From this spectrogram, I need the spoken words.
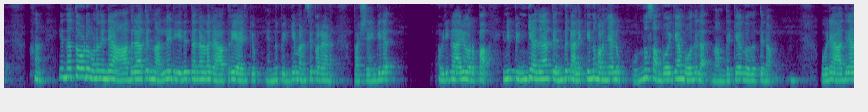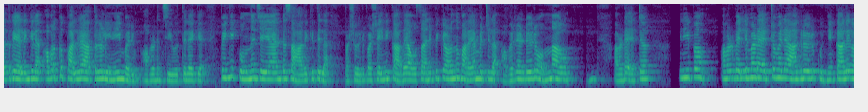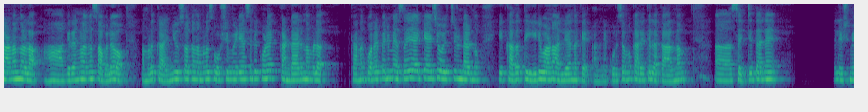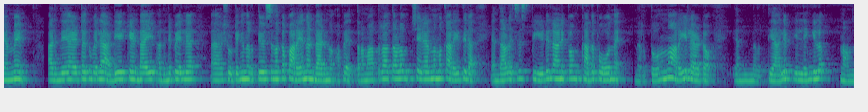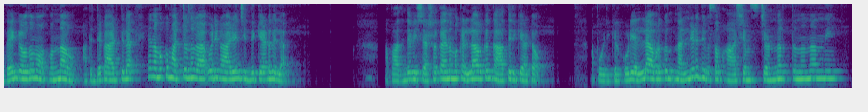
ഇന്നത്തോട് ഇന്നത്തോടു കൂടി നിന്റെ ആദരാത്തിൽ നല്ല രീതിയിൽ തന്നെയുള്ള രാത്രിയായിരിക്കും എന്ന് പിങ്കി മനസ്സിൽ പറയാണ്. പക്ഷേങ്കിൽ ഒരു കാര്യം ഉറപ്പാ. ഇനി പിങ്കി അതിനകത്ത് എന്ത് കലക്കിയെന്ന് പറഞ്ഞാലും ഒന്നും സംഭവിക്കാൻ പോകുന്നില്ല. നന്ദയ്ക്കോ ഗൗതത്തിനോ. ഒരു ആദ്യരാത്രി അല്ലെങ്കിൽ അവർക്ക് പല രാത്രികൾ ഇനിയും വരും അവരുടെ ജീവിതത്തിലേക്ക്. പിങ്കിക്കൊന്നും ചെയ്യാനായിട്ട് സാധിക്കത്തില്ല. പക്ഷെ ഒരു പക്ഷേ ഇനി കഥ അവസാനിപ്പിക്കുകയാണെന്നും പറയാൻ പറ്റില്ല. അവർ രണ്ടുപേരും ഒന്നാകും. അവരുടെ ഏറ്റവും ഇനിയിപ്പം അവരുടെ വല്യമ്മയുടെ ഏറ്റവും വലിയ ആഗ്രഹം ഒരു കുഞ്ഞിക്കാൽ കാണണം എന്നുള്ള ആ അങ്ങ് സഫലോ നമ്മൾ കഴിഞ്ഞ ദിവസമൊക്കെ നമ്മൾ സോഷ്യൽ മീഡിയാസിൽ കൂടെ കണ്ടായിരുന്നു നമ്മൾ കാരണം കുറേ പേര് മെസ്സേജ് ആക്കി അയച്ച് ചോദിച്ചിട്ടുണ്ടായിരുന്നു ഈ കഥ തീരുവാണോ അല്ലയോ എന്നൊക്കെ. അതിനെക്കുറിച്ച് നമുക്ക് അറിയത്തില്ല കാരണം സെറ്റിൽ തന്നെ ലക്ഷ്മി അമ്മയും അരുതിയായിട്ടൊക്കെ വലിയ അടിയൊക്കെ ഉണ്ടായി. അതിന്റെ പേരിൽ ഷൂട്ടിംഗ് നിർത്തി വെച്ചെന്നൊക്കെ പറയുന്നുണ്ടായിരുന്നു. അപ്പോൾ എത്രമാത്രത്തോളം ശരിയാണെന്ന് നമുക്ക് അറിയത്തില്ല എന്താണെന്ന് വെച്ചാൽ സ്പീഡിലാണ് ഇപ്പം കഥ പോകുന്നത് നിർത്തുമെന്നൊന്നും അറിയില്ല കേട്ടോ. നിർത്തിയാലും ഇല്ലെങ്കിലും നന്ദയും ഗൗതം ഒന്നാകും അതിന്റെ കാര്യത്തിൽ നമുക്ക് മറ്റൊന്ന് ഒരു കാര്യം ചിന്തിക്കേണ്ടതില്ല. അപ്പോൾ അതിന്റെ വിശേഷമൊക്കെ നമുക്ക് എല്ലാവർക്കും കാത്തിരിക്കാം കേട്ടോ. അപ്പൊ ഒരിക്കൽ കൂടി എല്ലാവർക്കും നല്ലൊരു ദിവസം ആശംസിച്ചു നിർത്തുന്നു. നന്ദി.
